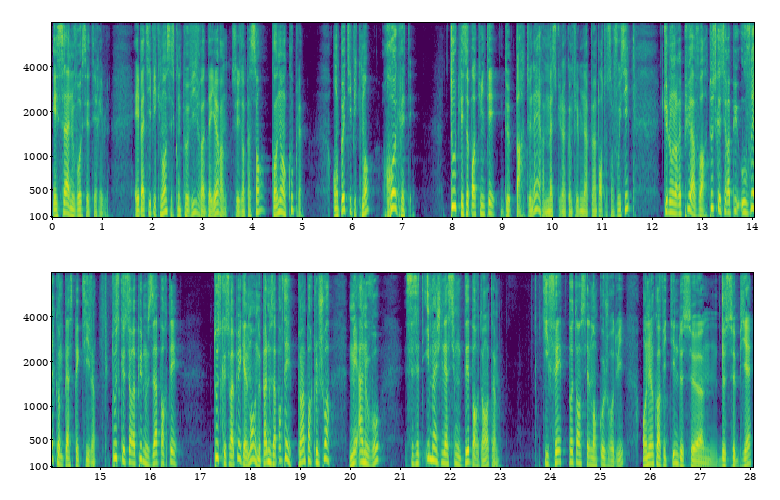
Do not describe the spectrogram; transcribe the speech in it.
Et ça, à nouveau, c'est terrible. Et bah, typiquement, c'est ce qu'on peut vivre, d'ailleurs, celui en passant, quand on est en couple. On peut typiquement regretter toutes les opportunités de partenaires, masculins comme féminins, peu importe, on s'en fout ici, que l'on aurait pu avoir, tout ce que ça aurait pu ouvrir comme perspective, tout ce que ça aurait pu nous apporter, tout ce que ça aurait pu également ne pas nous apporter, peu importe le choix. Mais à nouveau, c'est cette imagination débordante qui fait potentiellement qu'aujourd'hui, on est encore victime de ce, euh, de ce biais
